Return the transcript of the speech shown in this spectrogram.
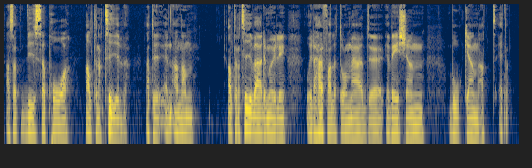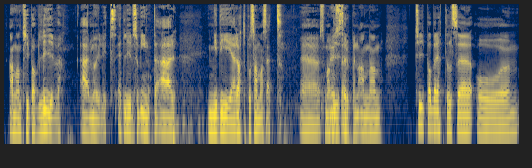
Alltså att visa på alternativ. Att det, en annan alternativ värld är möjlig. Och i det här fallet då med eh, Evasion, boken, att ett annan typ av liv är möjligt. Ett liv som inte är medierat på samma sätt. Eh, så man visar upp en annan typ av berättelse och mm,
